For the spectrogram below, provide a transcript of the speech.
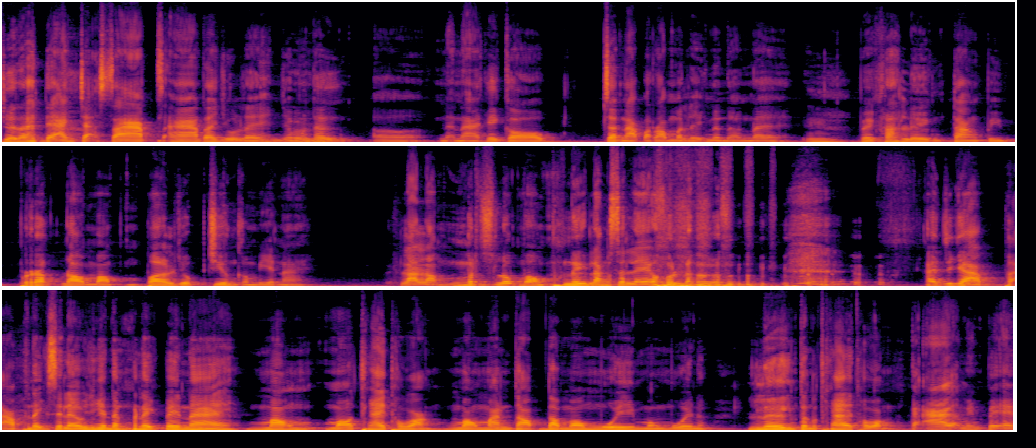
ជឿថាផ្ទះអញចាក់សាបស្អាតហើយយល់ទេអញ្ចឹងមកទៅអឺអ្នកណាគេក៏ ចំណាប់អារម្មណ៍មកលេងនៅនឹងដែរពេលខ្លះលេងតាំងពីព្រឹកដល់ម៉ោង7យប់ជាងក៏មានដែរឡាឡងងឹតស្លុបហ្មងភ្នែកឡើងសលែវឡើងហើយជាងអាអាភ្នែកសលែវយើងដឹងភ្នែកពេលណាហ៎ម៉ោងមកថ្ងៃត្រង់ម៉ោងម៉ាន់10ដល់ម៉ោង1ម៉ោង1នោះលេងទាំងថ្ងៃត្រង់កៅអៅអត់មានពាក់ឯ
